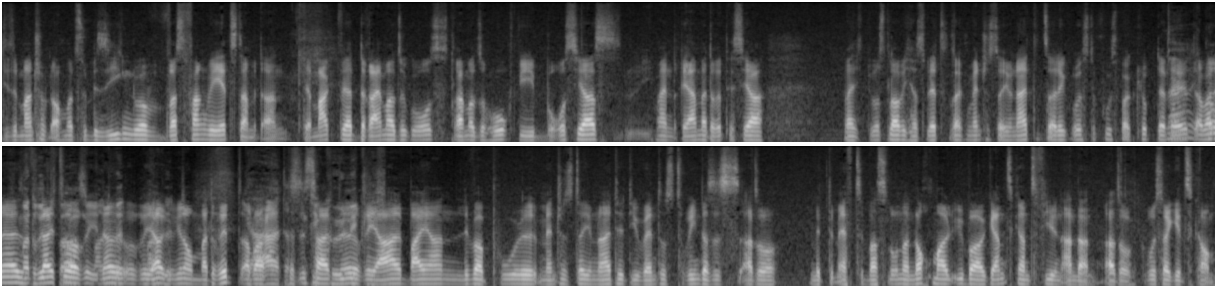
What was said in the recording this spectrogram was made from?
diese Mannschaft auch mal zu besiegen. Nur was fangen wir jetzt damit an? Der Marktwert dreimal so groß, dreimal so hoch wie Borussias. Ich meine, Real Madrid ist ja weil du hast, glaube ich, hast letztens gesagt, Manchester United sei der größte Fußballclub der Na, Welt, aber ne, vielleicht so ne, Real, Madrid. genau Madrid, aber ja, das, das ist halt ne, Real, Bayern, Liverpool, Manchester United, Juventus, Turin, das ist also mit dem FC Barcelona nochmal über ganz, ganz vielen anderen. Also größer geht es kaum.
